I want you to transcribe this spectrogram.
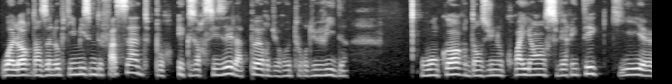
ou alors dans un optimisme de façade pour exorciser la peur du retour du vide, ou encore dans une croyance vérité qui, euh,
